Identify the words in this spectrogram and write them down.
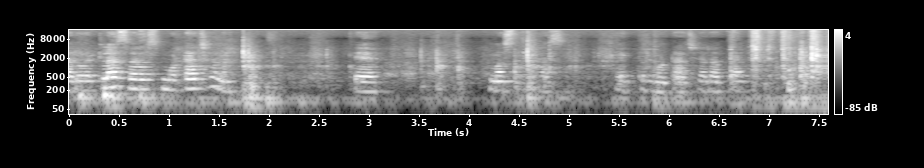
તારું એટલા સરસ મોટા છે ને કે મસ્ત થશે એકદમ મોટા છે રતા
